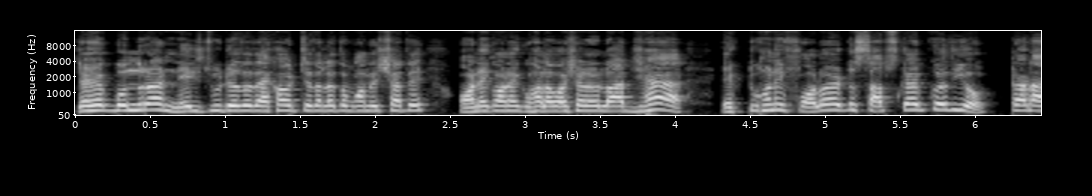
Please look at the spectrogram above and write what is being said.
যাই হোক বন্ধুরা নেক্সট ভিডিওতে দেখা হচ্ছে তাহলে তোমাদের সাথে। অনেক অনেক ভালোবাসা রইল। আর হ্যাঁ একটুখানি ফলো একটু সাবস্ক্রাইব করে দিও। টাটা!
